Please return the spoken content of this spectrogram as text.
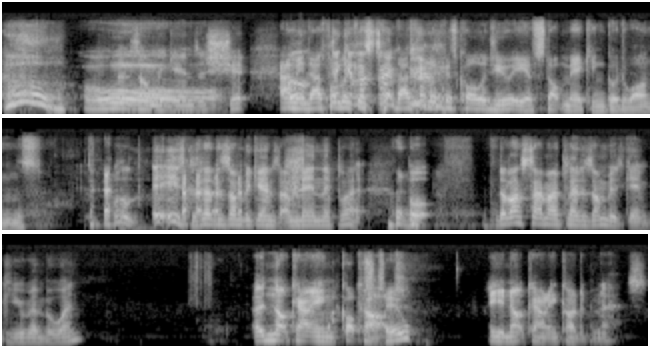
oh, that zombie games are shit. I Well, mean that's think probably because time- that's probably because Call of Duty have stopped making good ones. Well, it is because they're the zombie games that I mainly play. But the last time I played a zombies game, can you remember when? uh, not counting Black Ops COD. Two, Are you not counting COD in this?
